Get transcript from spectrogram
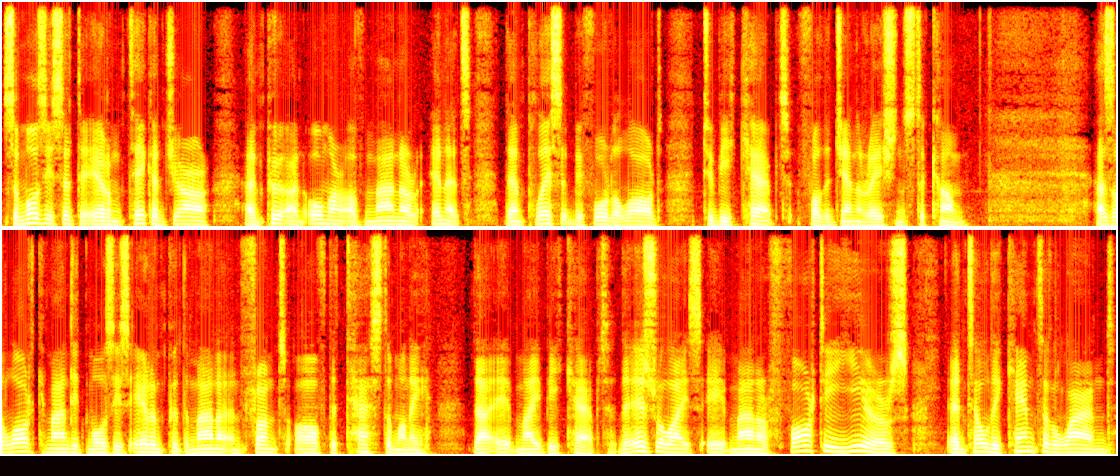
So Moses said to Aaron, Take a jar and put an omer of manna in it, then place it before the Lord to be kept for the generations to come. As the Lord commanded Moses, Aaron put the manna in front of the testimony that it might be kept. The Israelites ate manna forty years until they came to the land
